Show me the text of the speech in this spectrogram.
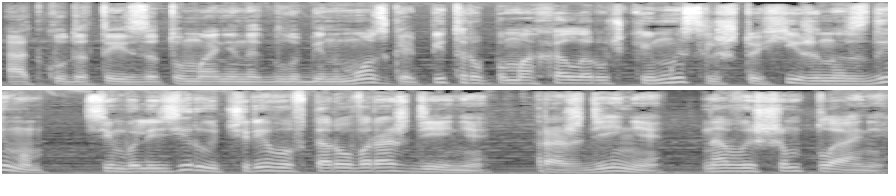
Откуда-то из затуманенных глубин мозга Питеру помахала ручкой мысль, что хижина с дымом символизирует чрево второго рождения, рождение на высшем плане.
